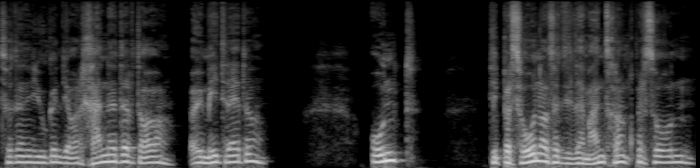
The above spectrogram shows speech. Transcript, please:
zu den Jugendjahren, könnt ihr da euch mitreden. Und die Person, also die demenzkranke Person,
